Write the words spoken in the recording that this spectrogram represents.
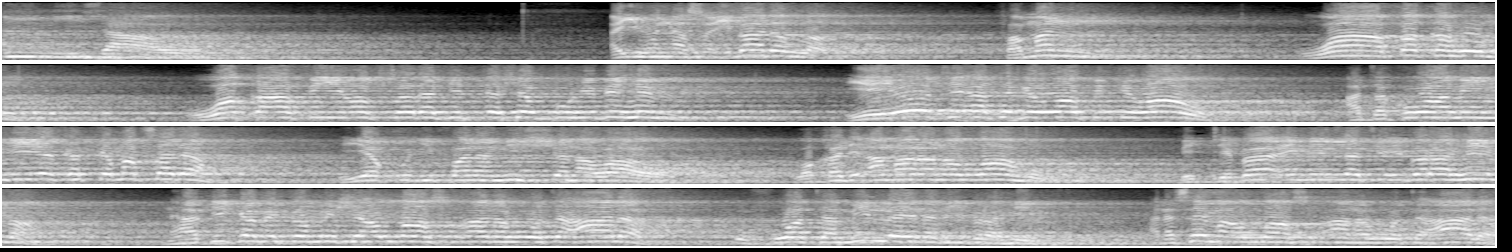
dini zao أيها الناس عباد الله فمن وافقهم وقع في مفسدة التشبه بهم ييوتي أتقوا في واو أتقوا من جيك كمفسدة يقول فننشنا واو. وقد أمرنا الله باتباع ملة إبراهيم نحقيقة متمرش الله سبحانه وتعالى كفوة ملة نبي إبراهيم. أنا سيما الله سبحانه وتعالى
